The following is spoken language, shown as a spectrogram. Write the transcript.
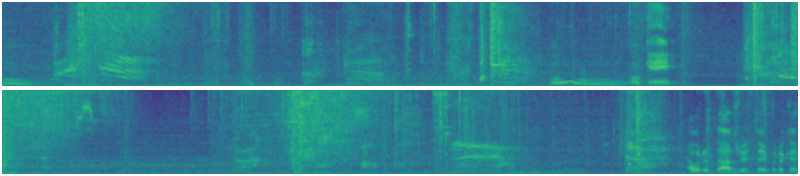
Ooh. Okay. I would have dodged right there, but okay.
